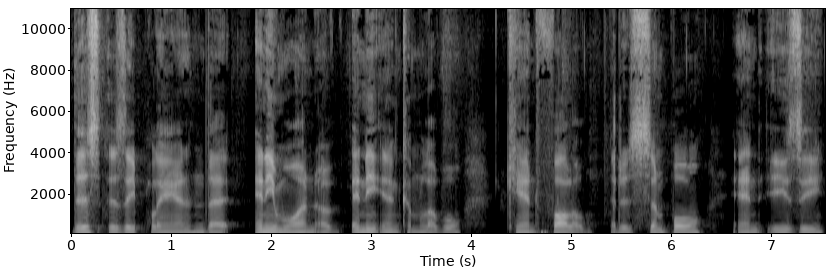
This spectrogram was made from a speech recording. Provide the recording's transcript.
this is a plan that anyone of any income level can follow. It is simple and easy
